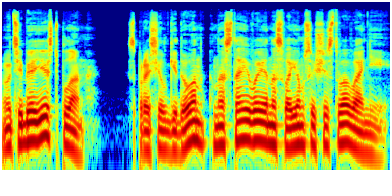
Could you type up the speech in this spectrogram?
«У тебя есть план?» — спросил Гидеон, настаивая на своем существовании.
